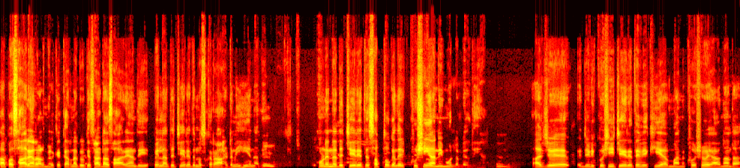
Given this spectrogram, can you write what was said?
ਆਪਾਂ ਸਾਰਿਆਂ ਰਲ ਮਿਲ ਕੇ ਕਰਨਾ ਕਿਉਂਕਿ ਸਾਡਾ ਸਾਰਿਆਂ ਦੀ ਪਹਿਲਾਂ ਤੇ ਚਿਹਰੇ ਤੇ ਮੁਸਕਰਾਹਟ ਨਹੀਂ ਸੀ ਇਹਨਾਂ ਦੀ। ਹੁਣ ਇਹਨਾਂ ਦੇ ਚਿਹਰੇ ਤੇ ਸਭ ਤੋਂ ਕਹਿੰਦੇ ਖੁਸ਼ੀਆਂ ਨਹੀਂ ਮੁੱਲ ਮਿਲਦੀਆਂ। ਅੱਜ ਜਿਹੜੀ ਖੁਸ਼ੀ ਚਿਹਰੇ ਤੇ ਵੇਖੀ ਆ ਮਨ ਖੁਸ਼ ਹੋਇਆ ਉਹਨਾਂ ਦਾ।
